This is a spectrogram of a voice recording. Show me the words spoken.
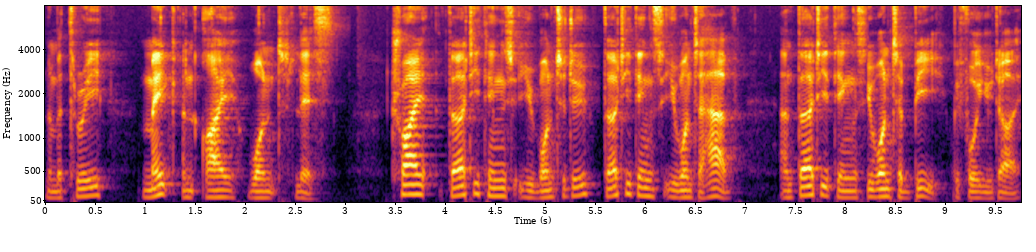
Number three, make an I want list. Try 30 things you want to do, 30 things you want to have, and 30 things you want to be before you die.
